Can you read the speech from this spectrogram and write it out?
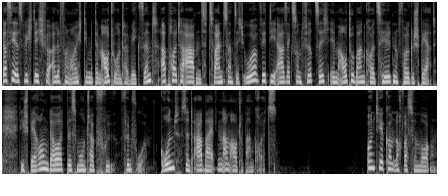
Das hier ist wichtig für alle von euch, die mit dem Auto unterwegs sind. Ab heute Abend, 22 Uhr, wird die A46 im Autobahnkreuz Hilden voll gesperrt. Die Sperrung dauert bis Montag früh, 5 Uhr. Grund sind Arbeiten am Autobahnkreuz. Und hier kommt noch was für morgen.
